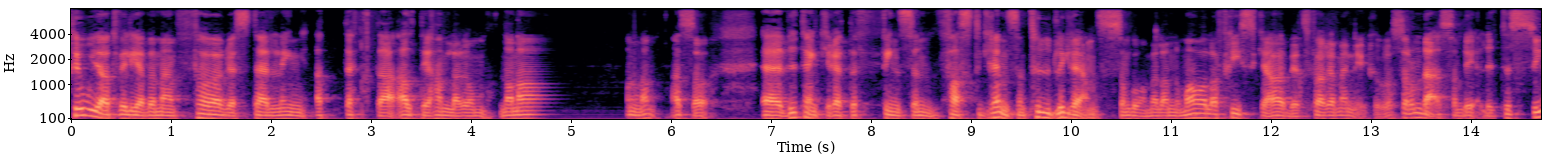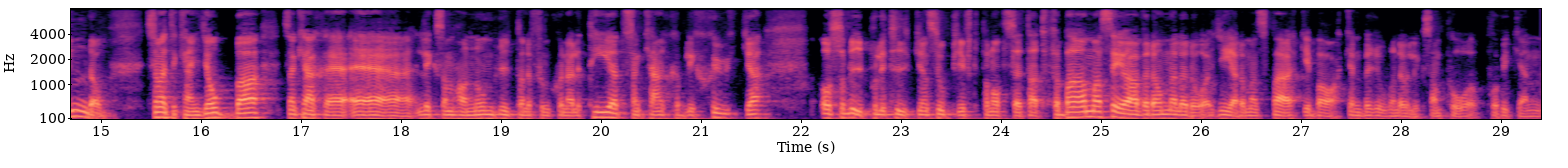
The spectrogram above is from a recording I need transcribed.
tror jag att vi lever med en föreställning att detta alltid handlar om någon annan. Alltså, Eh, vi tänker att det finns en fast gräns, en tydlig gräns som går mellan normala, friska, arbetsföra människor och så de där som det är lite synd om. Som inte kan jobba, som kanske eh, liksom har normbrytande funktionalitet, som kanske blir sjuka. Och så blir politikens uppgift på något sätt att förbarma sig över dem eller då ge dem en spark i baken beroende liksom på, på vilken,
